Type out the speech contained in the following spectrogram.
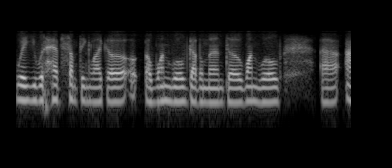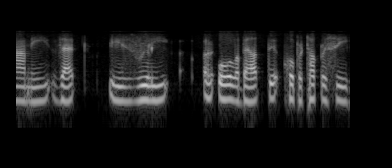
where you would have something like a, a one world government, a one world uh, army that is really uh, all about the corporatocracy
